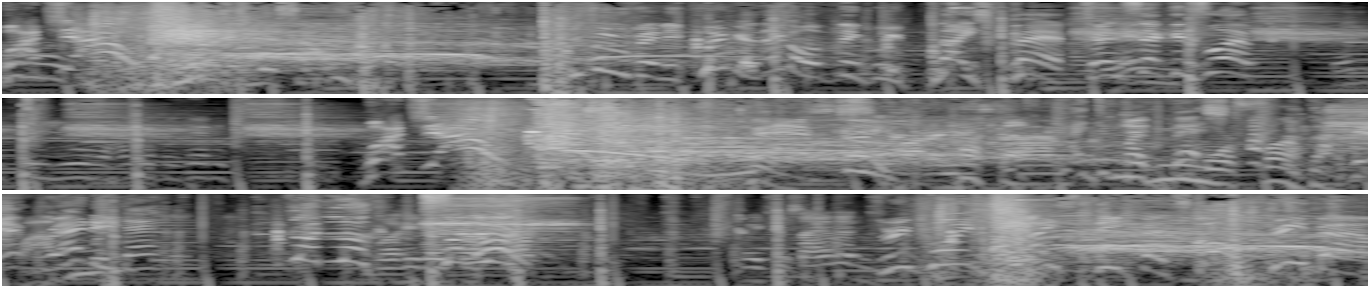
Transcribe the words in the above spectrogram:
Watch out! You move any quicker, they're gonna think we nice pass. Ten seconds left. Send to you 100%. Watch out! Nasty. I did my Give me best. more fun. You got Get ready. Good look. Well, he Good does look. Wait, keep silent. Three point, nice defense. Oh, rebound.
